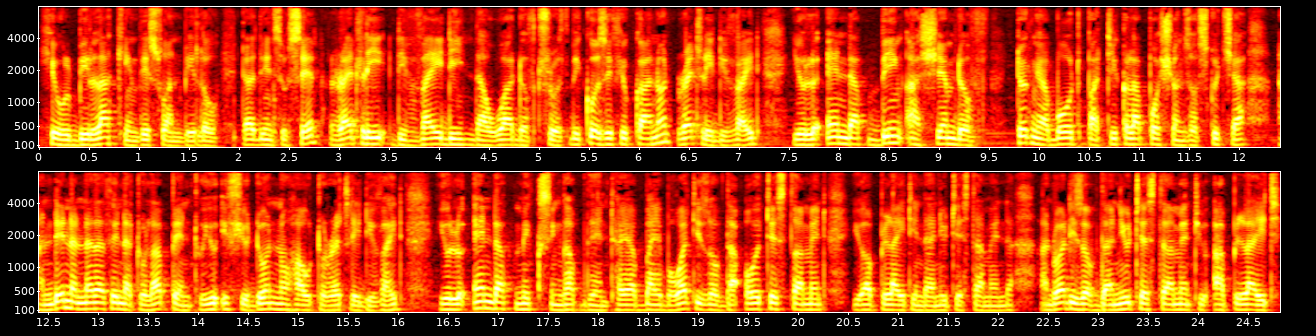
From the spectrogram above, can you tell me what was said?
he will be lacking this one below. That means to say, rightly dividing the Word of truth. Because if you cannot rightly divide, you'll end up being ashamed of talking about particular portions of scripture and then another thing that will happen to you if you don't know how to rightly divide you'll end up mixing up the entire bible. What is of the old testament you apply it in the new testament. And what is of the new testament you apply it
